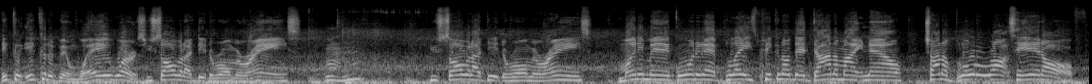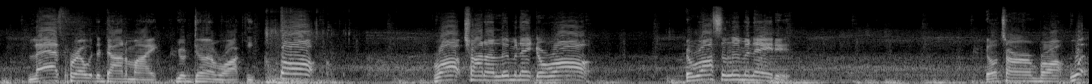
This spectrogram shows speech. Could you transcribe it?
It could it could have been way worse. You saw what I did to Roman Reigns. Mm-hmm. You saw what I did to Roman Reigns. Money Man going to that place, picking up that dynamite now, trying to blow the Rock's head off. Last prayer with the dynamite. You're done, Rocky. Rock. Rock trying to eliminate the Rock. The Rock's eliminated. Your turn, Brock. What?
